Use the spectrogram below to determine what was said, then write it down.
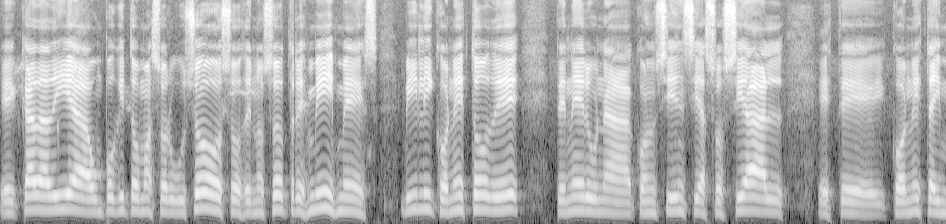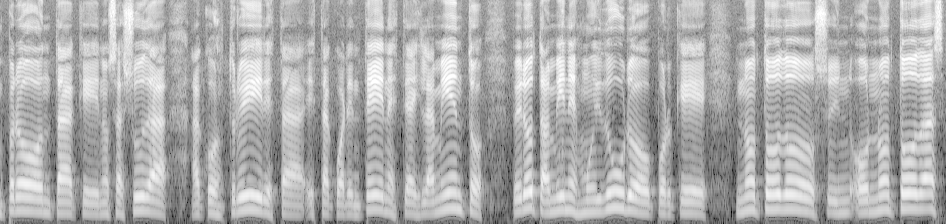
eh, cada día un poquito más orgullosos de nosotros mismos, Billy, con esto de tener una conciencia social, este, con esta impronta que nos ayuda a construir esta, esta cuarentena, este aislamiento, pero también es muy duro porque no todos o no todas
